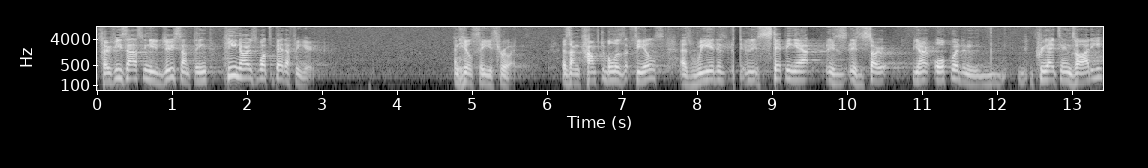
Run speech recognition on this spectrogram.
So if he's asking you to do something, he knows what's better for you. And he'll see you through it. As uncomfortable as it feels, as weird as stepping out is, is so you know, awkward and creates anxiety,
